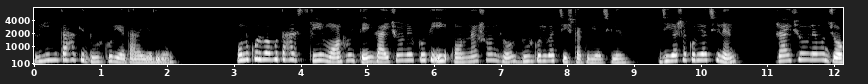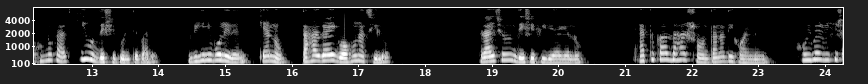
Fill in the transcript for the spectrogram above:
গৃহিণী তাহাকে দূর করিয়া তাড়াইয়া দিলেন। অনুকূলবাবু তাহার স্ত্রীর মন হইতে রায়চরণের প্রতি এই অন্যায় সন্দেহ দূর করিবার চেষ্টা করিয়াছিলেন। জিজ্ঞাসা করিয়াছিলেন, রায়চরণ এমন জঘন্য কাজ কি উদ্দেশ্যে করিতে পারে? গৃহিণী বলিলেন, কেন? তাহার গায়ে গহনা ছিল। রায়চরণ দেশে ফিরিয়া গেল। এতকাল তাহার সন্তানাদি হয় নাই, হইবার বিশেষ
